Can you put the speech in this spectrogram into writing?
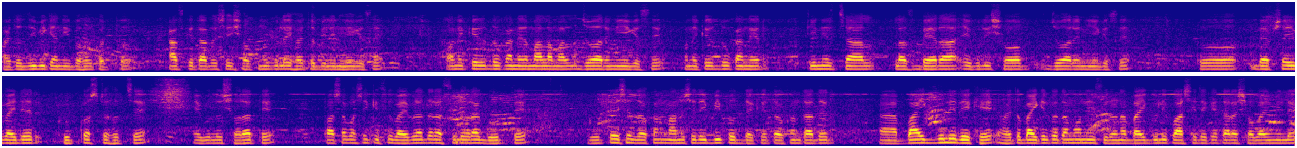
হয়তো জীবিকা নির্বাহ করত। আজকে তাদের সেই স্বপ্নগুলোই হয়তো বিলীন হয়ে গেছে। অনেকের দোকানের মালামাল জোয়ারে নিয়ে গেছে, অনেকের দোকানের টিনের চাল প্লাস বেড়া, এগুলি সব জোয়ারে নিয়ে গেছে। তো ব্যবসায়ী ভাইদের খুব কষ্ট হচ্ছে এগুলো সরাতে। পাশাপাশি কিছু ভাই ব্রাদার আসছিল ওরা ঘুরতে। ঘুরতে এসে যখন মানুষের এই বিপদ দেখে, তখন তাদের বাইকগুলি রেখে, হয়তো বাইকের কথা মনেই ছিল না বাইকগুলি পাশে রেখে তারা সবাই মিলে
